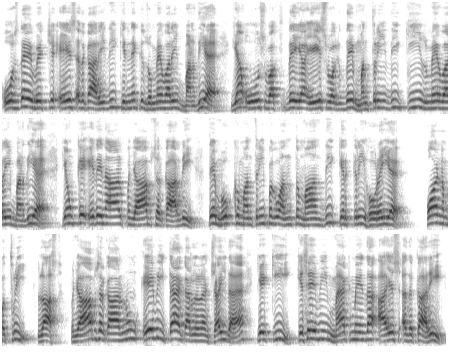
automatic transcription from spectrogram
ਉਸ ਦੇ ਵਿੱਚ ਇਸ ਅਧਿਕਾਰੀ ਦੀ ਕਿੰਨੇ ਕੁ ਜ਼ਿੰਮੇਵਾਰੀ ਬਣਦੀ ਹੈ ਜਾਂ ਉਸ ਵਕਤ ਦੇ ਜਾਂ ਇਸ ਵਕਤ ਦੇ ਮੰਤਰੀ ਦੀ ਕੀ ਜ਼ਿੰਮੇਵਾਰੀ ਬਣਦੀ ਹੈ? ਕਿਉਂਕਿ ਇਹਦੇ ਨਾਲ ਪੰਜਾਬ ਸਰਕਾਰ ਦੀ ਤੇ ਮੁੱਖ ਮੰਤਰੀ ਭਗਵੰਤ ਮਾਨ ਦੀ ਕਿਰਕਰੀ ਹੋ ਰਹੀ ਹੈ। ਪੁਆਇੰਟ ਨੰਬਰ 3 ਲਾਸਟ ਪੰਜਾਬ ਸਰਕਾਰ ਨੂੰ ਇਹ ਵੀ ਤੈਅ ਕਰ ਲੈਣਾ ਚਾਹੀਦਾ ਹੈ ਕਿ ਕੀ ਕਿਸੇ ਵੀ ਮਹਿਕਮੇ ਦਾ ਆਈਐਸ ਅਧਿਕਾਰੀ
